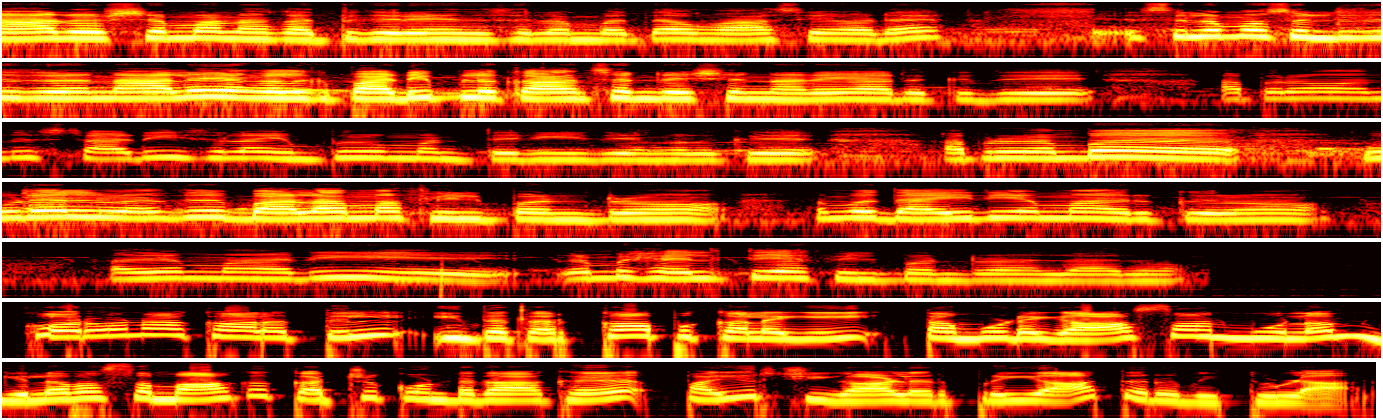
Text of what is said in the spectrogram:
நாலு வருஷமாக நான் கற்றுக்கிறேன் இந்த சிலம்பத்தை அவங்க ஆசையோட. சிலம்பம் சொல்லி தரதுனால எங்களுக்கு படிப்பில் கான்சன்ட்ரேஷன் நிறையா இருக்குது. அப்புறம் வந்து ஸ்டடீஸ்லாம் இம்ப்ரூவ்மெண்ட் தெரியுது எங்களுக்கு. அப்புறம் ரொம்ப உடல் வந்து பலமாக ஃபீல் பண்ணுறோம் ரொம்ப தைரியமாக இருக்கிறோம். அதே மாதிரி ரொம்ப ஹெல்த்தியாக ஃபீல் பண்ணுறோம் எல்லாரும். கொரோனா காலத்தில் இந்த தற்காப்பு கலையை தம்முடைய ஆசான் மூலம் இலவசமாக கற்றுக்கொண்டதாக பயிற்சியாளர் பிரியா தெரிவித்துள்ளார்.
